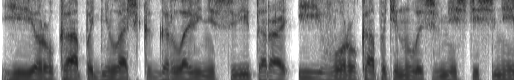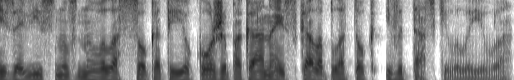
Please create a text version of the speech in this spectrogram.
Ее рука поднялась к горловине свитера, и его рука потянулась вместе с ней, зависнув на волосок от ее кожи, пока она искала платок и вытаскивала его.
